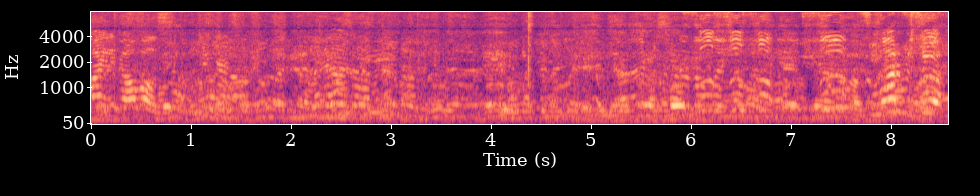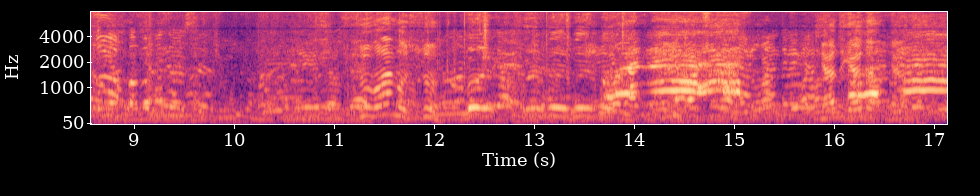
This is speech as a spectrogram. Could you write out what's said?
Aile bir hava alsın. Su su su. Su. Su var mı su? Su. Babama dönsün. Su var mı su? Geldi geldi abi geldi.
